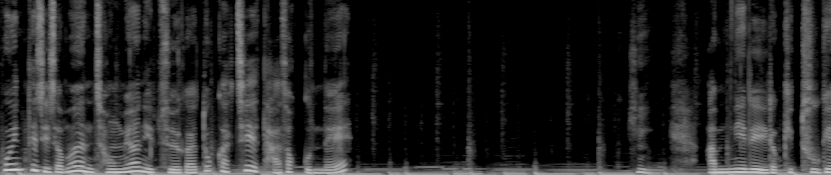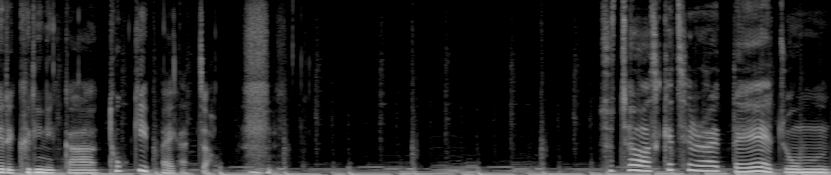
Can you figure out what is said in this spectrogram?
포인트 지점은 정면 입술과 똑같이 다섯 군데 앞니를 이렇게 두 개를 그리니까 토끼 이빨 같죠? 수채화 스케치를 할 때좀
